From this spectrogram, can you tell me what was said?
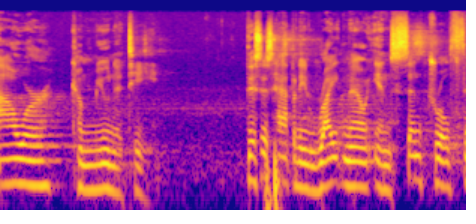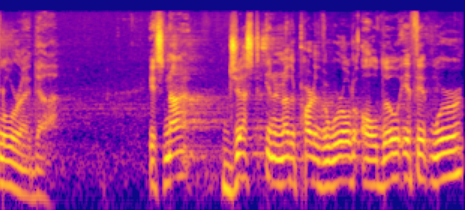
our community. This is happening right now in Central Florida. It's not just in another part of the world, although if it were,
